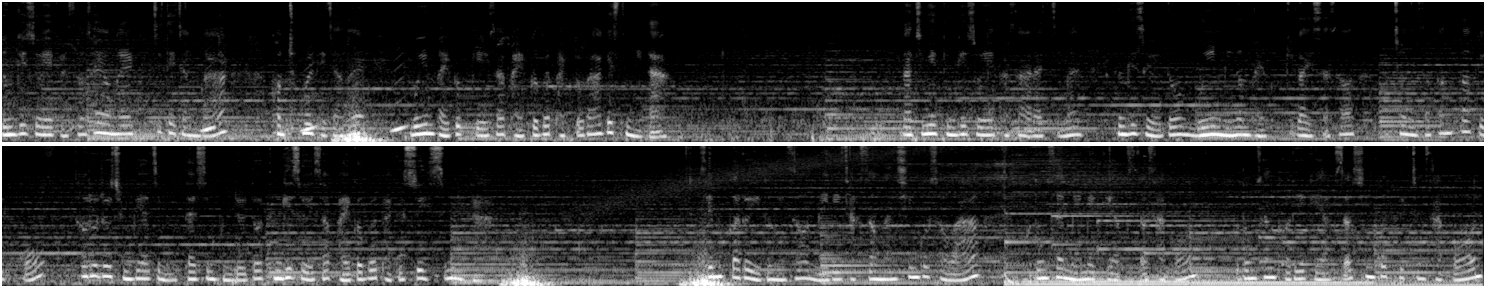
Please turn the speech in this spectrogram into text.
등기소에 가서 사용할 토지대장과 건축물 대장을 무인 발급기에서 발급을 받도록 하겠습니다. 나중에 등기소에 가서 알았지만 등기소에도 무인 민원 발급기가 있어서 구청에서 깜빡 잊고 서류를 준비하지 못하신 분들도 등기소에서 발급을 받을 수 있습니다. 세무과로 이동해서 미리 작성한 신고서와 부동산 매매 계약서 4번, 부동산 거래 계약서 신고 필증 4번,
